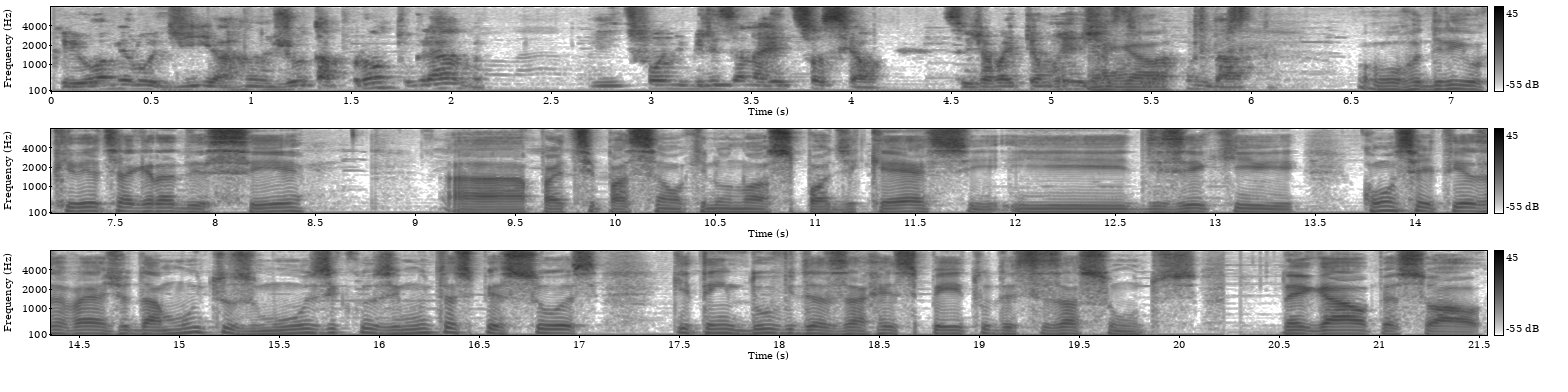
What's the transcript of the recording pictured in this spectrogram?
criou a melodia, arranjou, tá pronto, grava e disponibiliza na rede social. Você já vai ter um registro Legal. lá com data. Ô, Rodrigo, eu queria te agradecer a participação aqui no nosso podcast e dizer que com certeza vai ajudar muitos músicos e muitas pessoas que têm dúvidas a respeito desses assuntos. Legal, pessoal.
